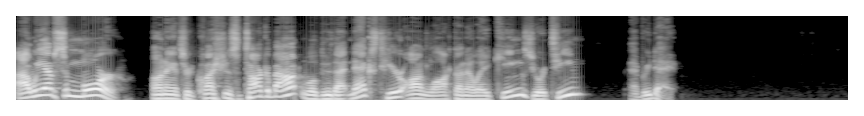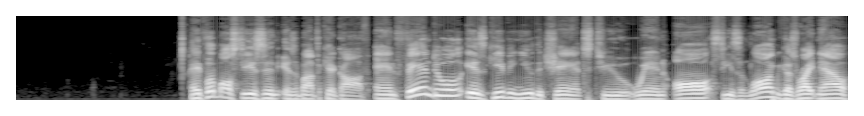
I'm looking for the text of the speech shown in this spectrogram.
Uh, we have some more unanswered questions to talk about. We'll do that next here on Locked on LA Kings, your team every day. Hey, football season is about to kick off, and FanDuel is giving you the chance to win all season long because right now,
